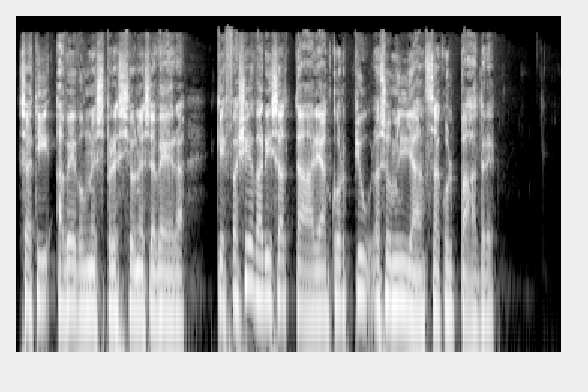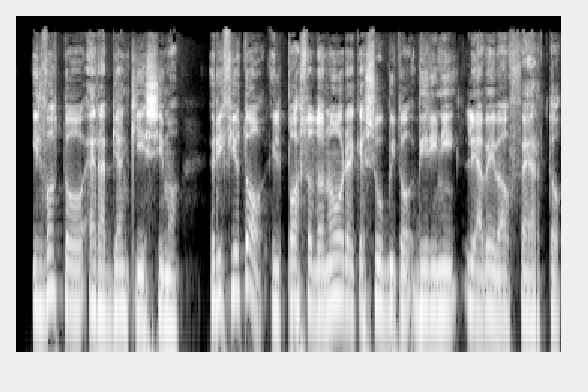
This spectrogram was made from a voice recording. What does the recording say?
Sati aveva un'espressione severa che faceva risaltare ancor più la somiglianza col padre. Il volto era bianchissimo. Rifiutò il posto d'onore che subito Virini le aveva offerto.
